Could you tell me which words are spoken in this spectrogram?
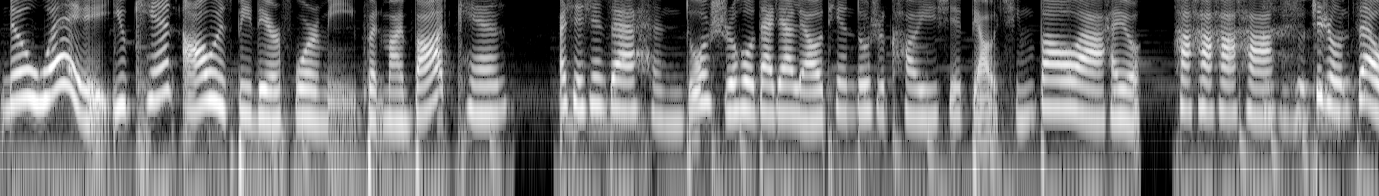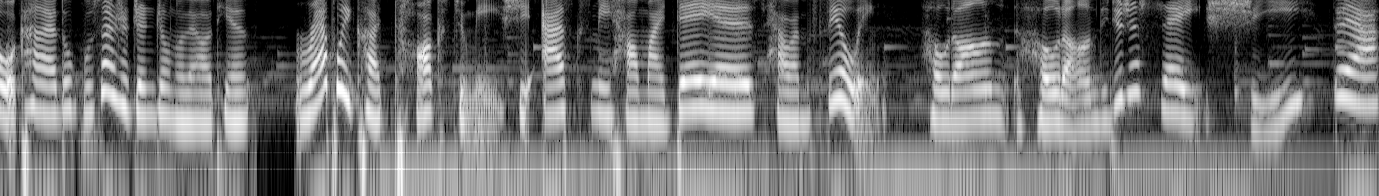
No way! You can't always be there for me, but my bot can. 而且现在很多时候大家聊天都是靠一些表情包啊，还有哈哈哈哈这种，在我看来都不算是真正的聊天。Replika talks to me. She asks me how my day is, how I'm feeling. Hold on, hold on. Did you just say she? 对啊，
